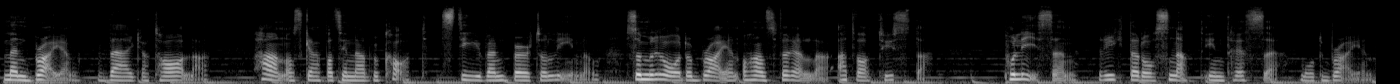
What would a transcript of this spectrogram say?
Men Brian vägrar tala. Han har skaffat sin advokat, Steven Bertolino, som råder Brian och hans föräldrar att vara tysta. Polisen riktar då snabbt intresse mot Brian.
